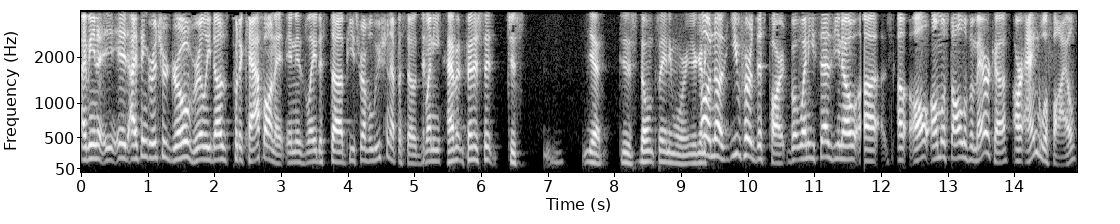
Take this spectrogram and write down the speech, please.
I mean, it, I think Richard Grove really does put a cap on it in his latest uh, Peace Revolution episodes. When he haven't finished it, just yeah, just don't say anymore. You're gonna. Oh no, you've heard this part, but when he says, you know, uh, all almost all of America are Anglophiles,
